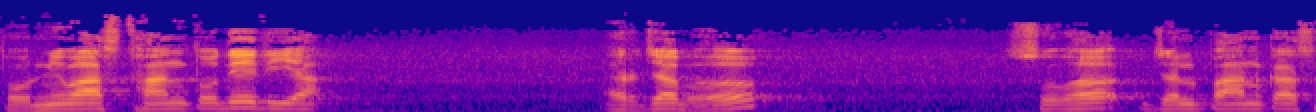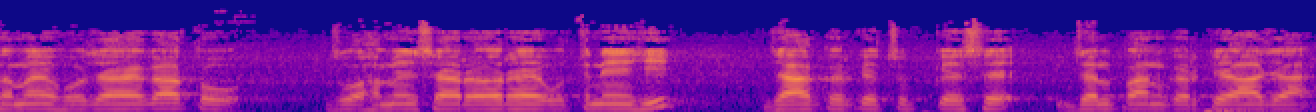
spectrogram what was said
तो निवास स्थान तो दे दिया। और जब सुबह जलपान का समय हो जाएगा तो जो हमेशा रह रहे उतने ही जा करके चुपके से जलपान करके आ जाए।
